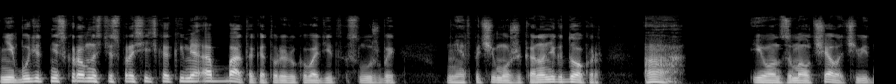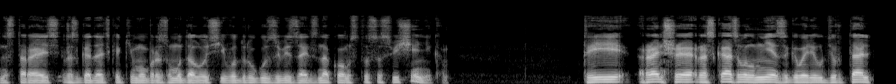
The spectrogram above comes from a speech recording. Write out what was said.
«Не будет нескромности спросить, как имя Аббата, который руководит службой». «Нет, почему же? Каноник Докер». «А, и он замолчал, очевидно стараясь разгадать, каким образом удалось его другу завязать знакомство со священником. «Ты раньше рассказывал мне, — заговорил Дюрталь,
